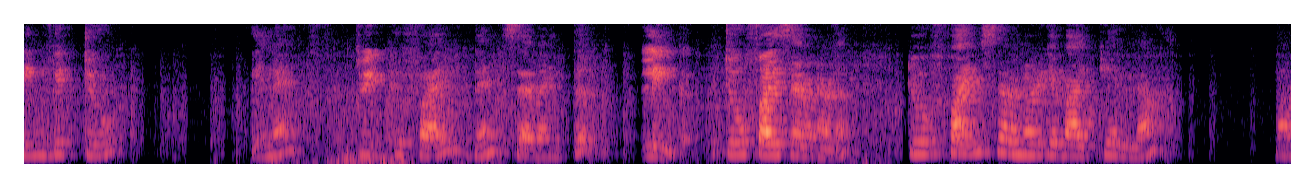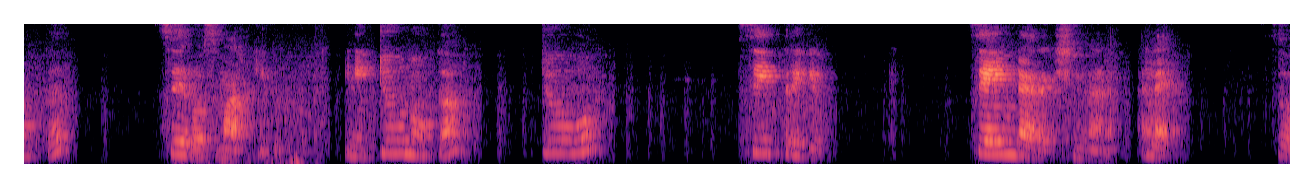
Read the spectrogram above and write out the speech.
ലിങ്ക് ടു പിന്നെ twig five then seventh link two five seven ആണ്. ടു ഫൈവ് സെവൻ ഒഴികെ ബാക്കിയെല്ലാം നമുക്ക് സീറോസ് മാർക്ക് ചെയ്തു. ഇനി ടു നോക്കാം. ടുവും സി ത്രീക്കും സെയിം ഡയറക്ഷനിലാണ് അല്ലേ? സോ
